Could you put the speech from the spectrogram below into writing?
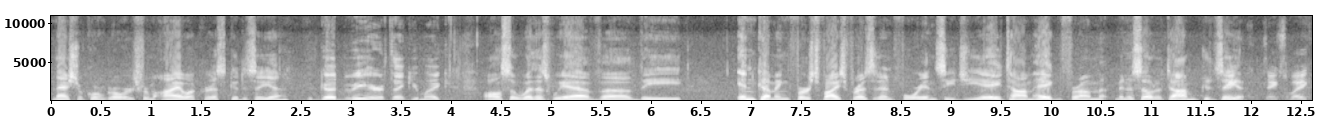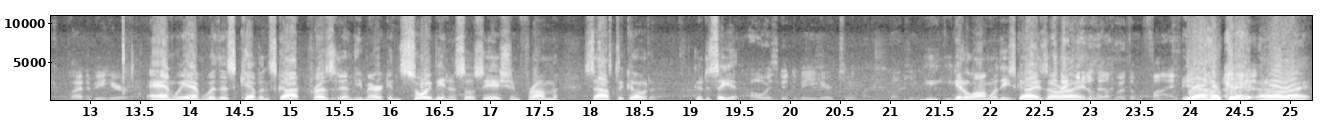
National Corn Growers from Iowa. Chris, good to see you. Good to be here. Thank you, Mike. Also with us, we have uh, the incoming first vice president for NCGA, Tom Haag from Minnesota. Tom, good to see you. Thanks, Mike. Glad to be here. And we have with us Kevin Scott, president of the American Soybean Association from South Dakota. Good to see you. Always good to be here too, Mike. Thank you. You, you get along with these guys all I get along with them fine. Yeah, okay, all right.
